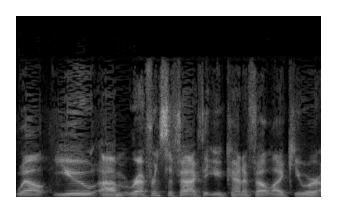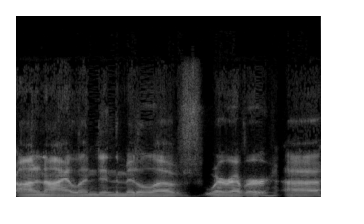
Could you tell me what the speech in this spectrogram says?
Well you um, referenced the fact that you kind of felt like you were on an island in the middle of wherever uh,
